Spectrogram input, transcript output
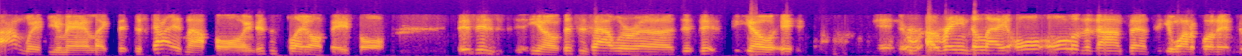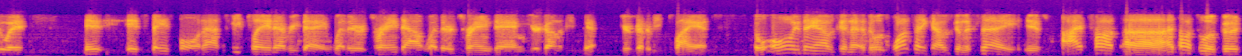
I'm with you, man. Like th- the sky is not falling. This is playoff baseball. This is you know this is how we're uh, th- th- you know it, a rain delay. All all of the nonsense that you want to put into it. It, it's baseball. It has to be played every day, whether it's rained out, whether it's rained in. You're going to be you're going to be playing. The only thing I was gonna, there was one thing I was gonna say is I talked, uh, I talked to a good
